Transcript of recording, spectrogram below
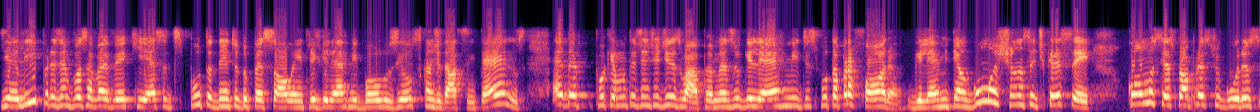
E ali, por exemplo, você vai ver que essa disputa dentro do pessoal entre Guilherme Boulos e outros candidatos internos é porque muita gente diz, ah, pelo menos o Guilherme disputa para fora, o Guilherme tem alguma chance de crescer, como se as próprias figuras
